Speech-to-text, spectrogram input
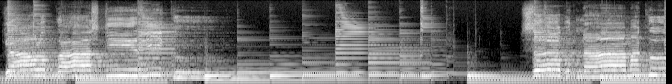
Kau lepas diriku. Sebut namaku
